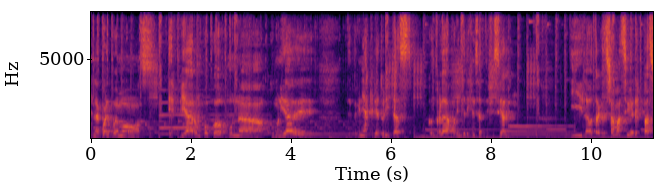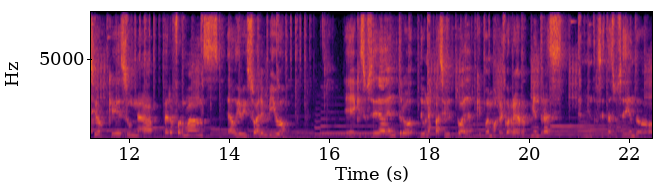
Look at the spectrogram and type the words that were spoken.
en la cual podemos espiar un poco una comunidad de, pequeñas criaturitas controladas por inteligencia artificial. Y la otra que se llama Ciberespacio, que es una performance audiovisual en vivo eh, que sucede adentro de un espacio virtual que podemos recorrer mientras, mientras está sucediendo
